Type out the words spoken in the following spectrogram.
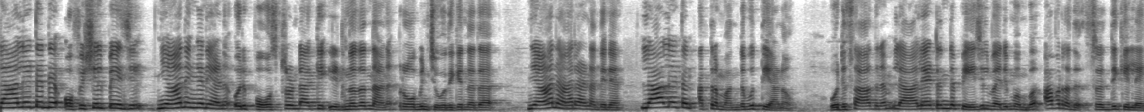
ലാലേട്ടന്റെ ഒഫീഷ്യൽ പേജിൽ ഞാൻ എങ്ങനെയാണ് ഒരു പോസ്റ്റർ ഉണ്ടാക്കി ഇടുന്നതെന്നാണ് റോബിൻ ചോദിക്കുന്നത്. ഞാൻ ആരാണ് അതിന്? ലാലേട്ടൻ അത്ര മന്ദബുദ്ധിയാണോ? ഒരു സാധനം ലാലേട്ടന്റെ പേജിൽ വരും മുമ്പ് അവർ അത് ശ്രദ്ധിക്കില്ലേ?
